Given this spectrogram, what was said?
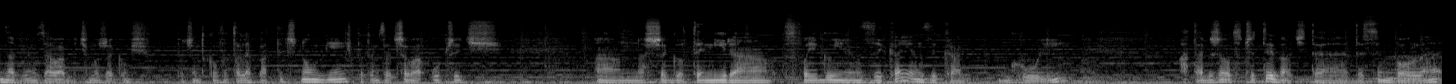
nawiązała być może jakąś początkowo telepatyczną więź, potem zaczęła uczyć um, naszego Temira swojego języka, języka Guli, a także odczytywać te, te symbole.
